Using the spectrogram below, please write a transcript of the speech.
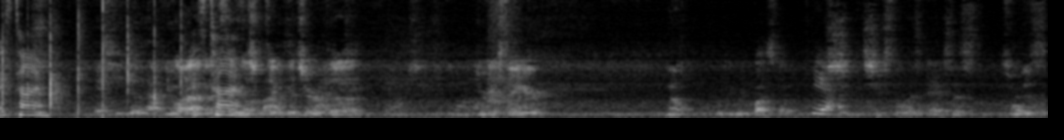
It's time. And she. You want to have It's an time. extension, take a picture of the. You're gonna stay here. No. We can request that. Yeah. She still has access to this.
